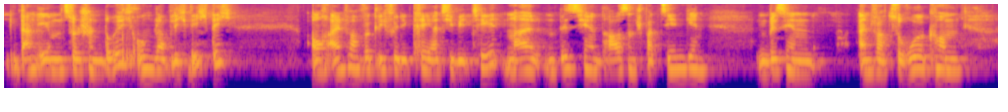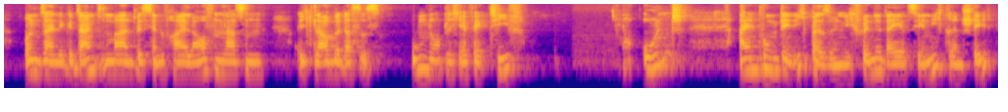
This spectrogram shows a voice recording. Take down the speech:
dann eben zwischendurch, unglaublich wichtig. Auch einfach wirklich für die Kreativität mal ein bisschen draußen spazieren gehen, ein bisschen einfach zur Ruhe kommen und seine Gedanken mal ein bisschen frei laufen lassen. Ich glaube, das ist unglaublich effektiv. Und ein Punkt, den ich persönlich finde, der jetzt hier nicht drin steht,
